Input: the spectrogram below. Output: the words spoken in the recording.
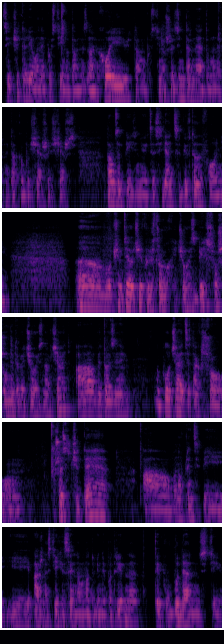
ці вчителі вони постійно там, не знаю, хворіють, там постійно щось з інтернетом, у них не так, або ще щось, ще щось. Там запізнюються, сидять собі в телефоні. Е, в общем, ти очікуєш трохи чогось більшого, що вони тебе чогось навчать, а в ітозі, ну, виходить так, що щось вчите, а воно, в принципі, і аж настільки сильно воно тобі не потрібне, типу в буденності.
